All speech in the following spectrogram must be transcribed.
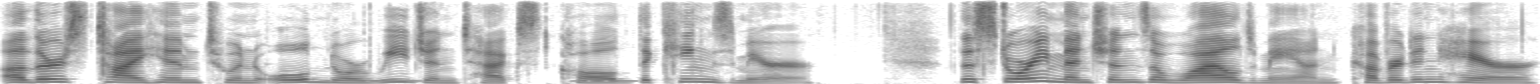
Others tie him to an old Norwegian text called the King's Mirror. The story mentions a wild man covered in hair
